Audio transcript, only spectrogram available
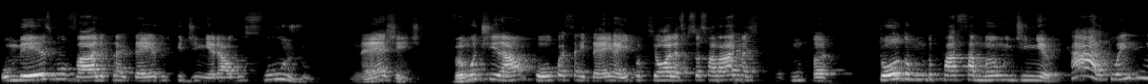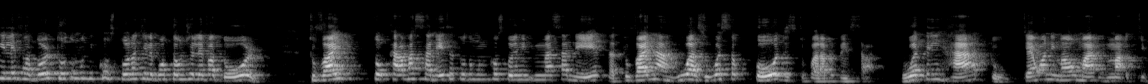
O mesmo vale para a ideia de que dinheiro é algo sujo, né, gente? Vamos tirar um pouco essa ideia aí, porque olha, as pessoas falam, ah, mas uh, todo mundo passa a mão em dinheiro. Cara, tu entra em elevador, todo mundo encostou naquele botão de elevador. Tu vai tocar maçaneta, todo mundo encostou em maçaneta. Tu vai na rua, as ruas são podres, se tu parar para pensar. Rua tem rato, que é um animal que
